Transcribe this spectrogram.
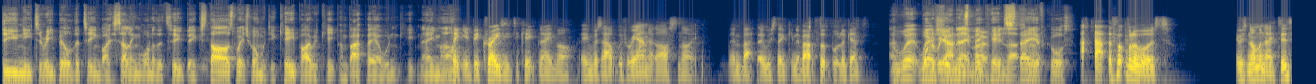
do you need to rebuild the team by selling one of the two big stars? Which one would you keep? I would keep Mbappe. I wouldn't keep Neymar. I think you'd be crazy to keep Neymar. He was out with Rihanna last night. Mbappe was thinking about football again. And Where- one where of Rihanna's Neymar big have hits last stay, night? of course. At- At the Football Awards, he was nominated.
